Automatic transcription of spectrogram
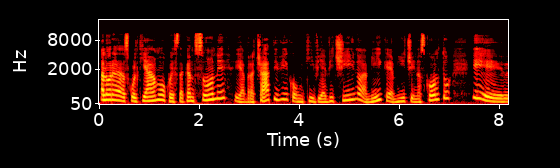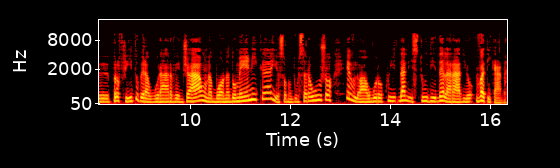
Allora ascoltiamo questa canzone e abbracciatevi con chi vi è vicino, amiche e amici in ascolto e profitto per augurarvi già una buona domenica. Io sono Dulce Raugio e ve lo auguro qui dagli studi della Radio Vaticana.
